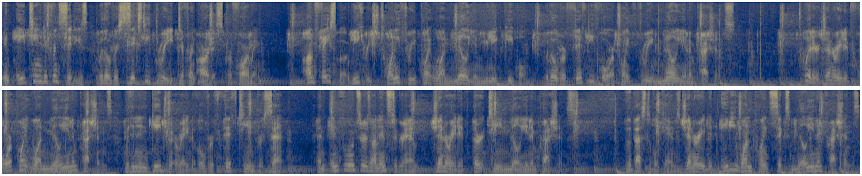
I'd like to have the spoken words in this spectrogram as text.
in 18 different cities with over 63 different artists performing. On Facebook, we've reached 23.1 million unique people with over 54.3 million impressions. Twitter generated 4.1 million impressions with an engagement rate of over 15%, and influencers on Instagram generated 13 million impressions. The festival cans generated 81.6 million impressions,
